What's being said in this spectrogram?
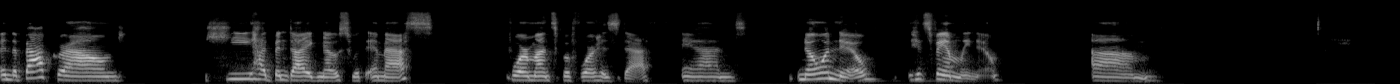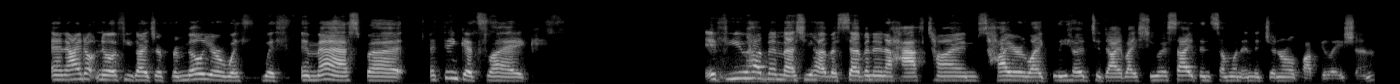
In the background he had been diagnosed with ms four months before his death and no one knew his family knew. Um, and I don't know if you guys are familiar with with MS, but I think it's like if you have ms you have a seven and a half times higher likelihood to die by suicide than someone in the general population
